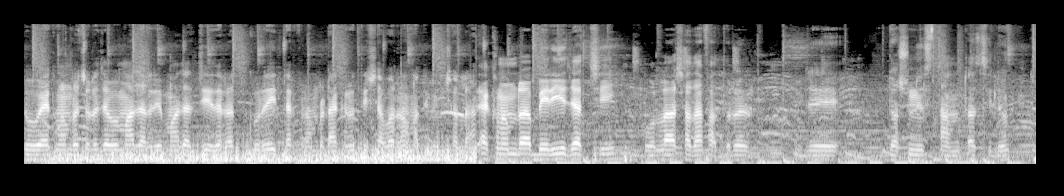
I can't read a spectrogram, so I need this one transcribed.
তো এখন আমরা চলে যাব মাজারে। মাজার জিয়ারাত করে তারপর আমরা ঢাকার উদ্দেশ্যে আবার রওনা দেবো, ইনশাল্লাহ। এখন আমরা বেরিয়ে যাচ্ছি বলা সাদা পাথরের যে দর্শনীয় স্থানটা ছিল। তো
